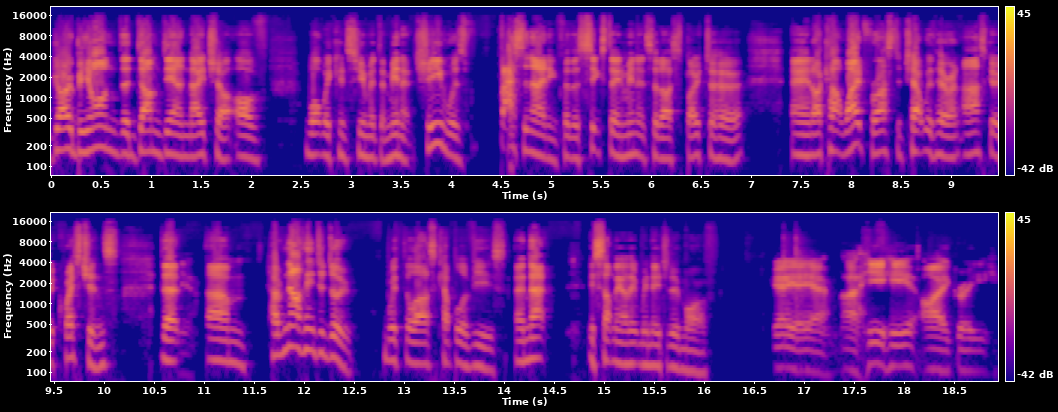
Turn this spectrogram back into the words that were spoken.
go beyond the dumbed down nature of what we consume at the minute. She was fascinating for the 16 minutes that I spoke to her. And I can't wait for us to chat with her and ask her questions that Yeah. um, have nothing to do with the last couple of years. And that is something I think we need to do more of. Yeah, yeah, yeah. Uh, here, here, I agree.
